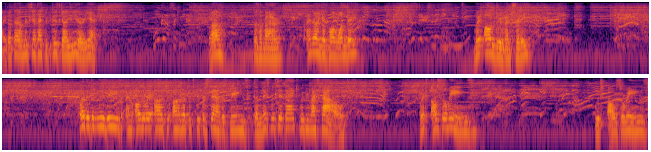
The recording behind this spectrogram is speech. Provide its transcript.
I don't have a military attack with this guy either yet. Well, doesn't matter. I know I get one one day. We all do eventually. But the good news is, I'm all the way out to 150%, which means the next multi attack will be maxed out. Which also means which also means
